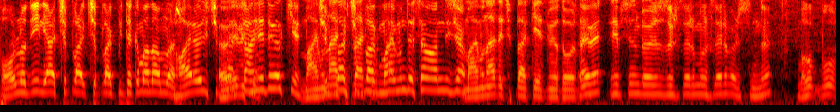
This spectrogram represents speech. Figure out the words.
Porno değil ya çıplak çıplak bir takım adamlar. Hayır öyle çıplak Öyle bir sahnede yok ki. Maymunlar çıplak, çıplak- çıplak maymun desem anlayacağım. Maymunlar da çıplak gezmiyordu orada. evet hepsinin böyle zırhları mırhları var üstünde. Bu, bu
